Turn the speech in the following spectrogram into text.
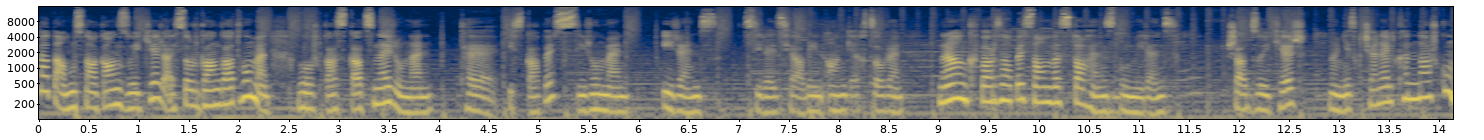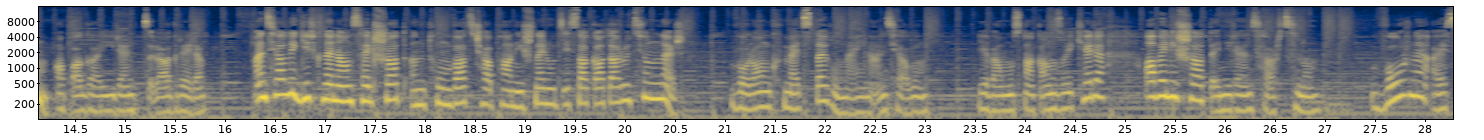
շատ ամուսնական զույգեր այսօր գանգատվում են, որ կասկածներ ունեն, թե իսկապես սիրում են իրենց սիրեցյալին անկեղծորեն։ Նրանք պարզապես անվստահ են զգում իրենց Շատ զույգեր նույնիսկ չեն էլ քննարկում ապագայի իրենց ծրագրերը։ Անցյալի գիրկն են անցել շատ ընդունված չափանիշներ ու ծիսակատարություններ, որոնք մեծ տեղ ունեին անցյալում։ Եվ ամուսնական զույգերը ավելի շատ են իրենց հարցնում. Որն է այս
